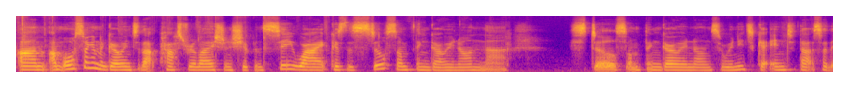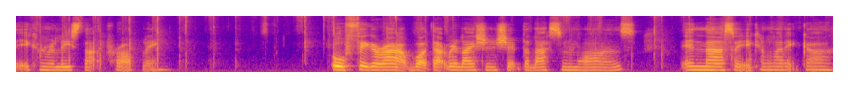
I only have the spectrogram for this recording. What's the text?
Um, I'm also going to go into that past relationship and see why, because there's still something going on there. Still something going on. So we need to get into that so that you can release that properly. Or figure out what that relationship, the lesson was in there so you can let it go.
